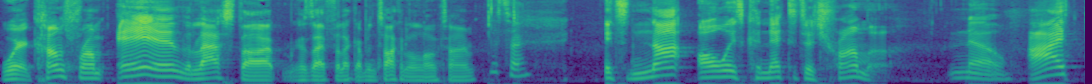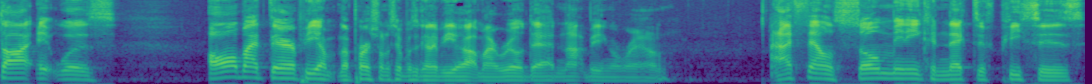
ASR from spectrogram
where it comes from and the last thought because I feel like I've been talking a long time That's fine. it's not always connected to trauma. No. I thought it was all my therapy, um, the personal tip was going to be about my real dad not being around. I found so many connective pieces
